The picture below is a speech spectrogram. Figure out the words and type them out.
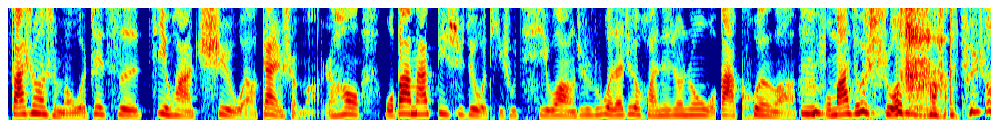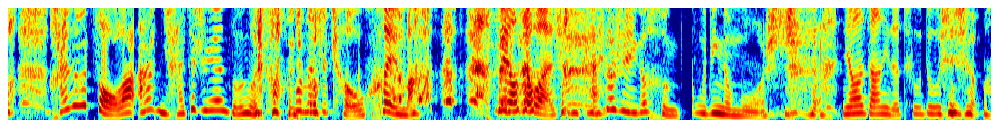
发生了什么，我这次计划去我要干什么，然后我爸妈必须对我提出期望，就是如果在这个环节当中我爸困了，嗯我妈就会说他，就是说孩子要走了啊，你还在这边怎么怎么样，不能是晨会吗？非要在晚上开？就是一个很固定的模式。你要讲你的 to do 是什么？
